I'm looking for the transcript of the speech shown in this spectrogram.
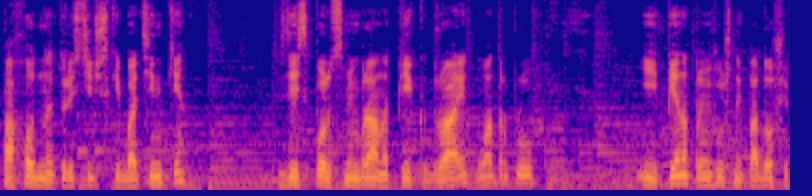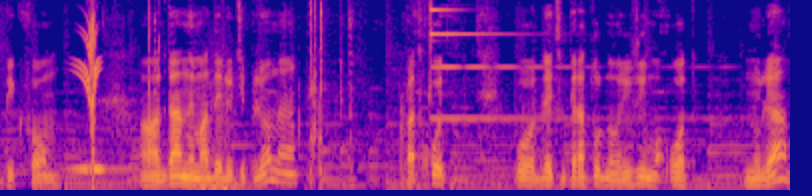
походные туристические ботинки. Здесь используется мембрана Peak Dry Waterproof и пена в промежуточной подошве Peak Foam. А, данная модель утепленная, подходит для температурного режима от нуля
